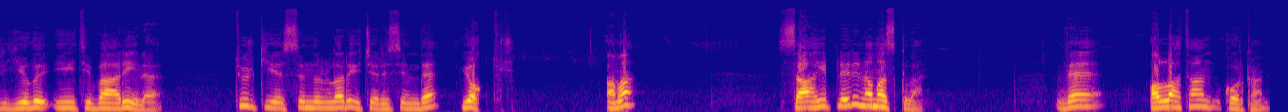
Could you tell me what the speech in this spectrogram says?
yılı itibariyle Türkiye sınırları içerisinde yoktur. Ama sahipleri namaz kılan ve Allah'tan korkan,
